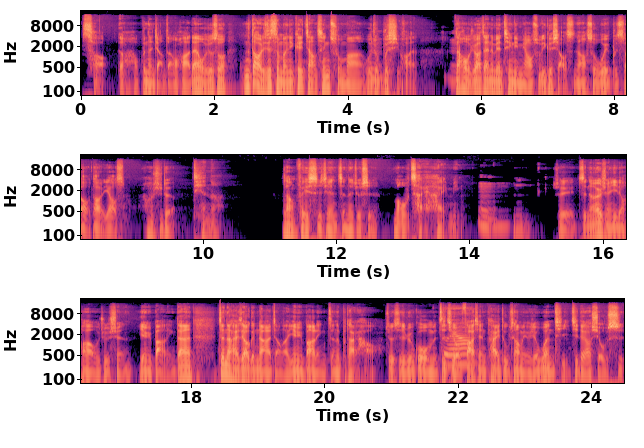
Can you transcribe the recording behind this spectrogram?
草啊，我不能讲脏话，但是我就说那到底是什么？你可以讲清楚吗？我就不喜欢，嗯、然后我就要在那边听你描述一个小时，然后说我也不知道我到底要什么，然后觉得天哪，浪费时间，真的就是谋财害命。嗯嗯，所以只能二选一的话，我就选言语霸凌。当然，真的还是要跟大家讲了，言语霸凌真的不太好。就是如果我们自己有发现态度上面有一些问题，记得要修饰。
